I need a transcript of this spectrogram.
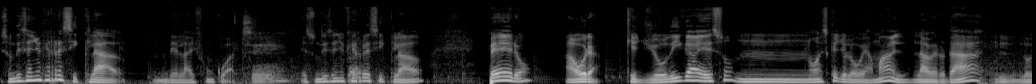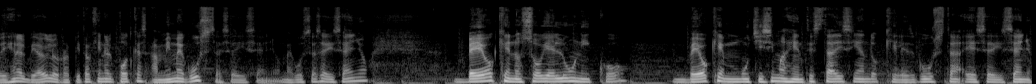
es un diseño que es reciclado del iPhone 4. Sí, es un diseño que es reciclado, pero Ahora, que yo diga eso, mm, no es que yo lo vea mal. La verdad, lo dije en el video y lo repito aquí en el podcast, a mí me gusta ese diseño. Me gusta ese diseño. Veo que no soy el único. Veo que muchísima gente está diciendo que les gusta ese diseño.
